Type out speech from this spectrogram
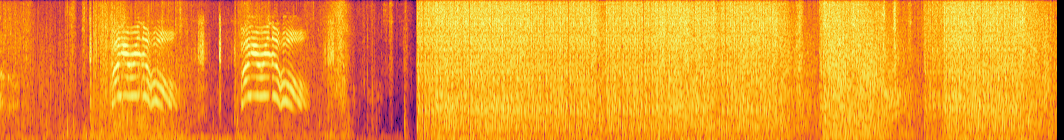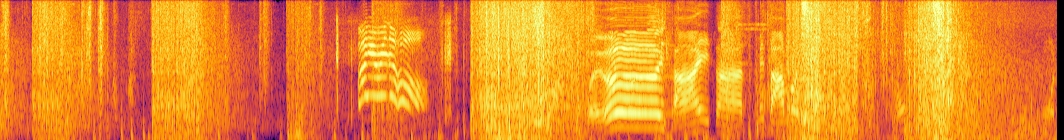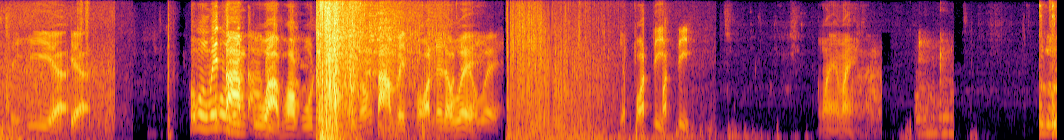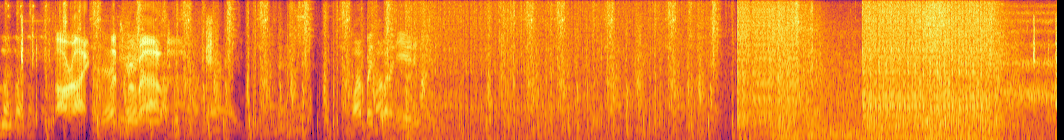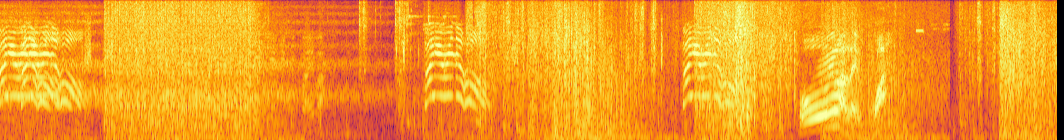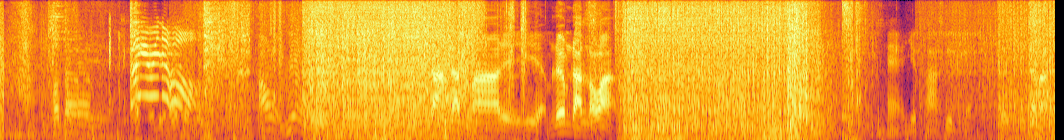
เอ้าหมดไอ้เหี้ยมึงไม่ตามกูอะ พอกูมึงต้องตามไปถอนได้แล้วเว้ย อย่าป๊อตดิเอาใหม่เอาใหม่ All right, เด้อ let's เอ move out. มันไปสวนเอดิ Fire in the hole! ไปว่ะ Fire in the hole! Fire in the hole! โอ้อะไรวะ Fire in the hole! เอ้าไอ้เหี้ยกลางดันมาเดี๋ยวเฮียมันเริ่มดันแล้วอะแหมเย็ดพาขึ้นอีกแล้วเฮ้ยคิดจะนัด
